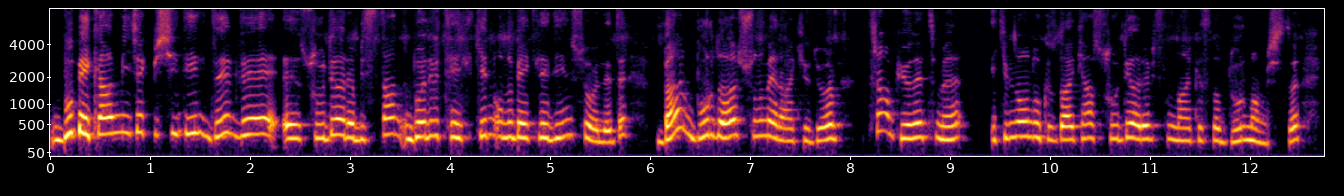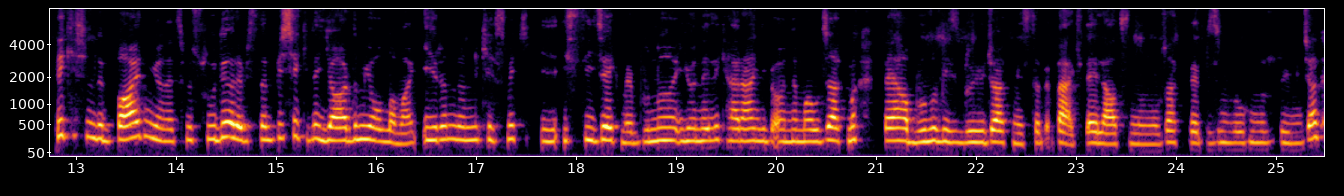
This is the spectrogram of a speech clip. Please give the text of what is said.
bu beklenmeyecek bir şey değildi ve e, Suudi Arabistan böyle bir tehlikenin onu beklediğini söyledi. Ben burada şunu merak ediyorum. Trump yönetimi 2019'dayken Suudi Arabistan'ın arkasında durmamıştı. Peki şimdi Biden yönetimi Suudi Arabistan'a bir şekilde yardım yollamak, İran'ın önünü kesmek e, isteyecek mi? Buna yönelik herhangi bir önlem alacak mı? Veya bunu biz duyacak mıyız? Tabii belki de el altından olacak ve bizim ruhumuz duymayacak.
